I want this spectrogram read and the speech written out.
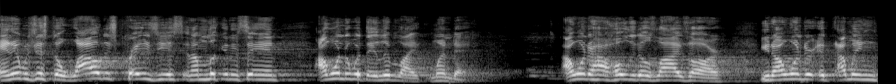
And it was just the wildest, craziest. And I'm looking and saying, I wonder what they live like Monday. I wonder how holy those lives are. You know, I wonder if, I mean,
